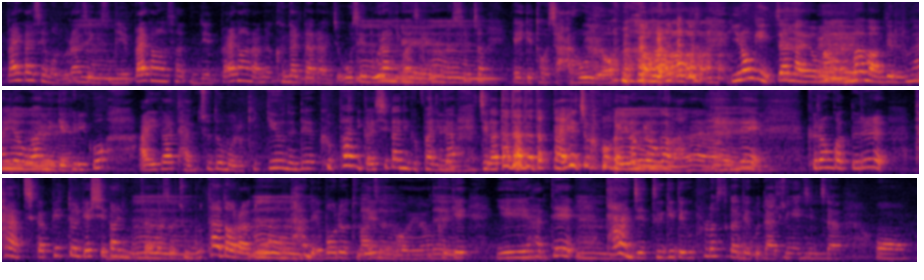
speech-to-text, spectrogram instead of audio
빨간색 뭐 노란색 음. 있으면 빨강 선 이제 빨강라면 그날따라 이제 옷에 음. 노랑이 맞아요. 네. 그러면 음. 슬쩍 야 이게 더 잘 어울려. 이런 게 있잖아요. 막 네. 엄마 마음대로 좀 하려고 음. 하는 게 네. 그리고 아이가 단추도 뭐 이렇게 끼우는데 급하니까 시간이 급하니까 네. 제가 다다다닥 다 해주고 막 이런 음. 경우가 많아요. 네. 근데 그런 것들을 다 지가 삐뚤게 시간이 모자라서 음. 좀 못하더라도 음. 다 내버려 두는 맞아요. 거예요. 네. 그게 얘한테 음. 다 이제 득이 되고 플러스가 되고 음. 나중에 진짜 어.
